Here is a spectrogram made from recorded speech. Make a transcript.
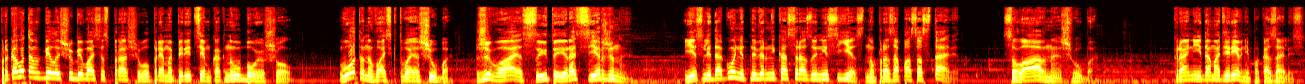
Про кого там в белой шубе Вася спрашивал прямо перед тем, как на убой ушел? Вот она, Васька, твоя шуба. Живая, сытая и рассерженная. Если догонит, наверняка сразу не съест, но про запас оставит. Славная шуба. Крайние дома деревни показались.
